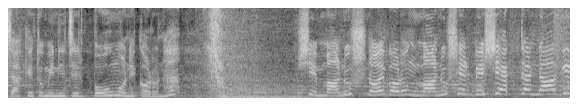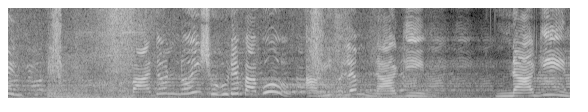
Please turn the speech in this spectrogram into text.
যাকে তুমি নিজের বউ মনে করো না সে মানুষ নয় বরং মানুষের বেশে একটা নাগিন। বাদর নই শহুরে বাবু আমি হলাম নাগিন। নাগিন।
